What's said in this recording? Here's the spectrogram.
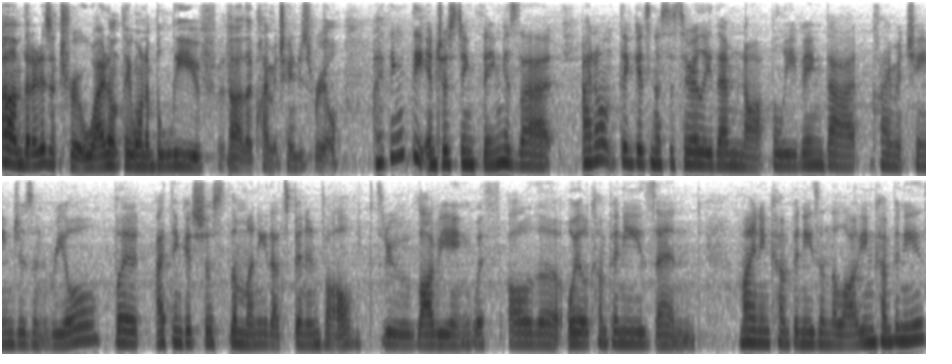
um, that it isn't true why don't they want to believe uh, that climate change is real I think the interesting thing is that I don't think it's necessarily them not believing that climate change isn't real, but I think it's just the money that's been involved through lobbying with all the oil companies and mining companies and the logging companies.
